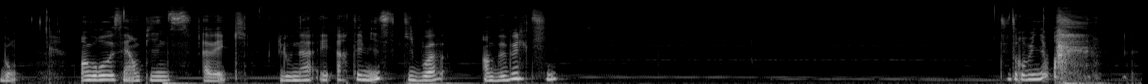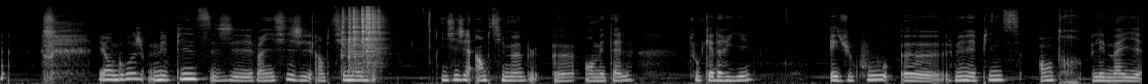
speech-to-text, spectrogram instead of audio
Bon, en gros, c'est un pins avec Luna et Artemis qui boivent un bubble tea. C'est trop mignon. et en gros, mes pins, j'ai, enfin ici j'ai un petit meuble. Ici j'ai un petit meuble euh, en métal tout quadrillé. Et du coup, euh, je mets mes pins entre les mailles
